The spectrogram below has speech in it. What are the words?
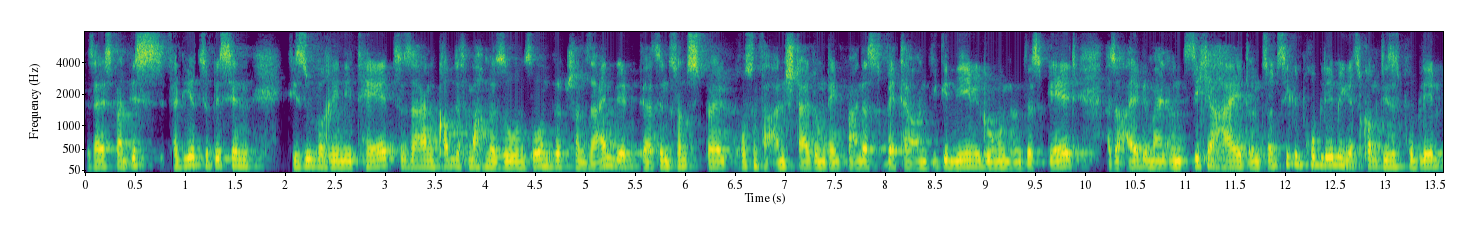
Das heißt, man ist, verliert so ein bisschen die Souveränität zu sagen, komm, das machen wir so und so und wird schon sein. Wir, da sind sonst bei großen Veranstaltungen, denkt man an das Wetter und die Genehmigungen und das Geld, also allgemein und Sicherheit und sonstige Probleme. Jetzt kommt dieses Problem,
